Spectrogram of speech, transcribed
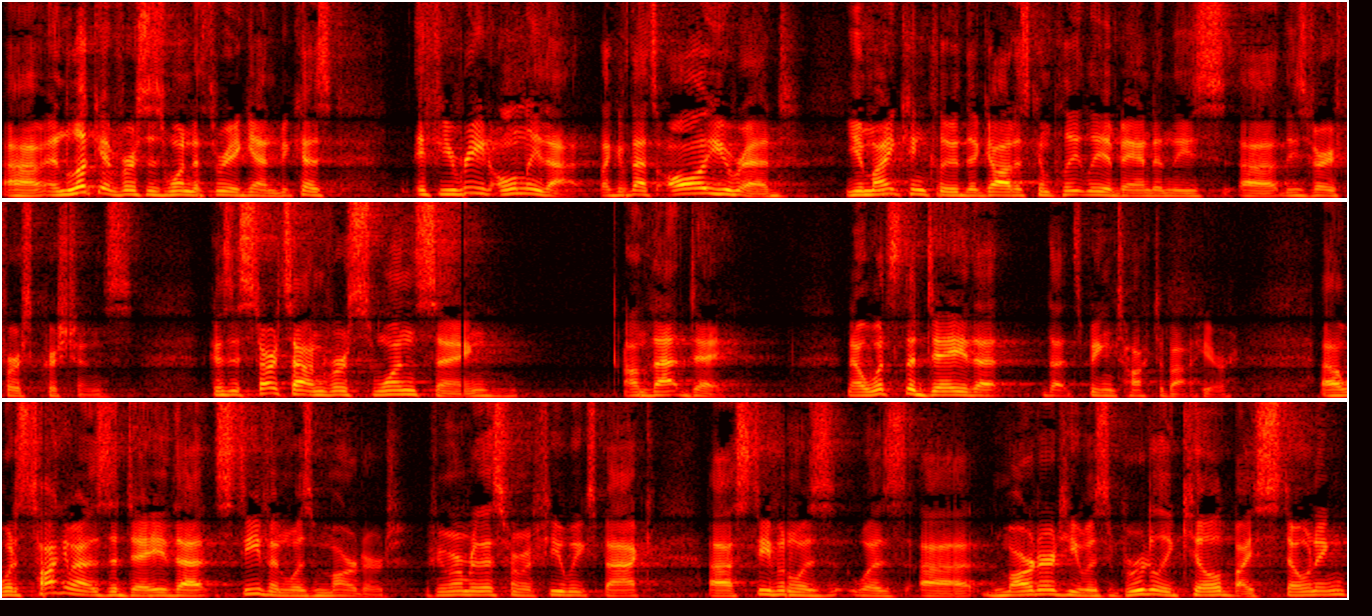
Uh, and look at verses 1 to 3 again, because if you read only that, like if that's all you read, you might conclude that God has completely abandoned these, uh, these very first Christians. Because it starts out in verse 1 saying, on that day. Now, what's the day that, that's being talked about here? Uh, what it's talking about is the day that Stephen was martyred. If you remember this from a few weeks back, uh, Stephen was, was uh, martyred. He was brutally killed by stoning,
